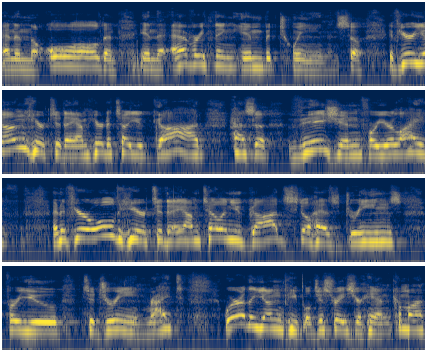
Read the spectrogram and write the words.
and in the old and in the everything in between. And so if you're young here today, I'm here to tell you God has a vision for your life. And if you're old here today, I'm telling you God still has dreams for you to dream, right? Where are the young people? Just raise your hand. Come on.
